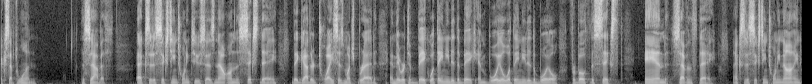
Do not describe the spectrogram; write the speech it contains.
except one the Sabbath. Exodus 16:22 says, "Now on the 6th day they gathered twice as much bread, and they were to bake what they needed to bake and boil what they needed to boil for both the 6th and seventh day. Exodus 16:29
